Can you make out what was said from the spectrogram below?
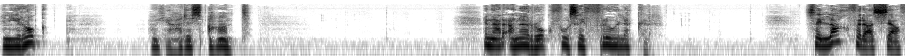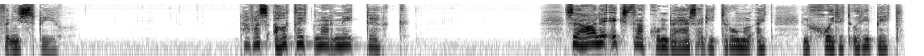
En die rok, o oh ja, dis aand. En haar ander rok voel sy vroliker. Sy lag vir haarself in die spieël. Daar was altyd maar net Dirk. Sy haal 'n ekstra kombers uit die trommel uit en gooi dit oor die bed.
